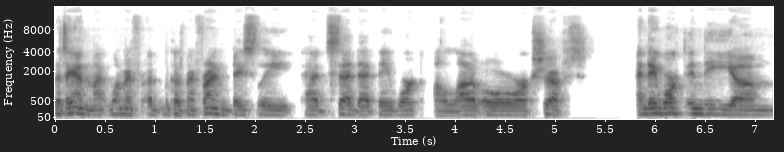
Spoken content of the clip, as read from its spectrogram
because again my one of my because my friend basically had said that they worked a lot of overwork shifts and they worked in the um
